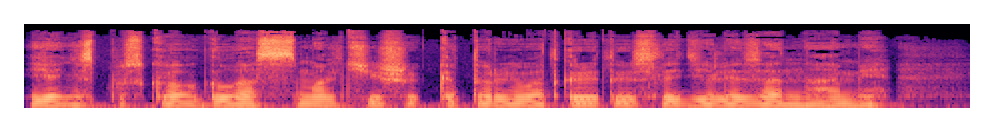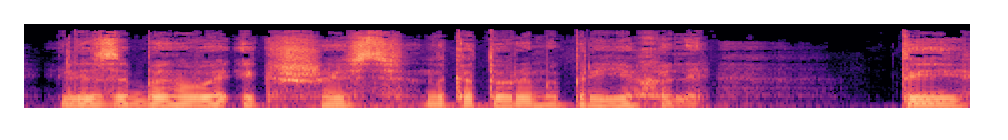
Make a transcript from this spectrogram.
Я не спускал глаз с мальчишек, которые в открытую следили за нами — или за BMW X6, на который мы приехали. Ты...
